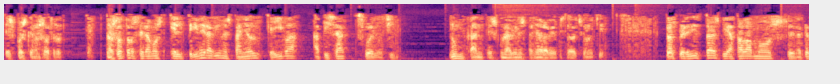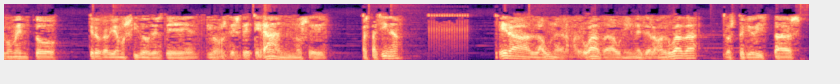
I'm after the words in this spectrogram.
después que nosotros. Nosotros éramos el primer avión español que iba a pisar suelo chino. Nunca antes un avión español había pisado suelo chino. Los periodistas viajábamos en aquel momento, creo que habíamos ido desde, íbamos desde Teherán, no sé, hasta China, era la una de la madrugada, una y media de la madrugada. Los periodistas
